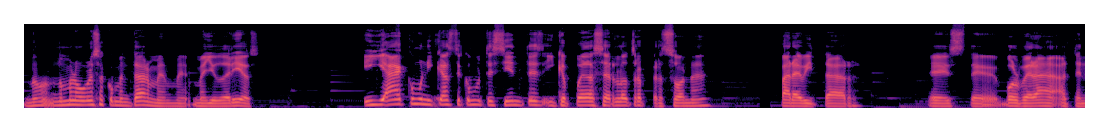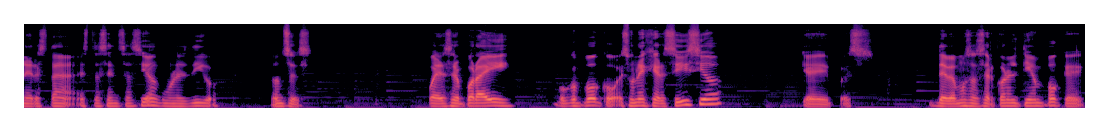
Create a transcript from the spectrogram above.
no, me lo vuelves a comentar, me, ayudarías? Y ya comunicaste cómo te sientes y qué puede hacer la otra persona para evitar este, volver a, tener esta, esta sensación, como les digo. Entonces, puede ser por ahí, poco a poco. Es un ejercicio que pues debemos hacer con el tiempo, que,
